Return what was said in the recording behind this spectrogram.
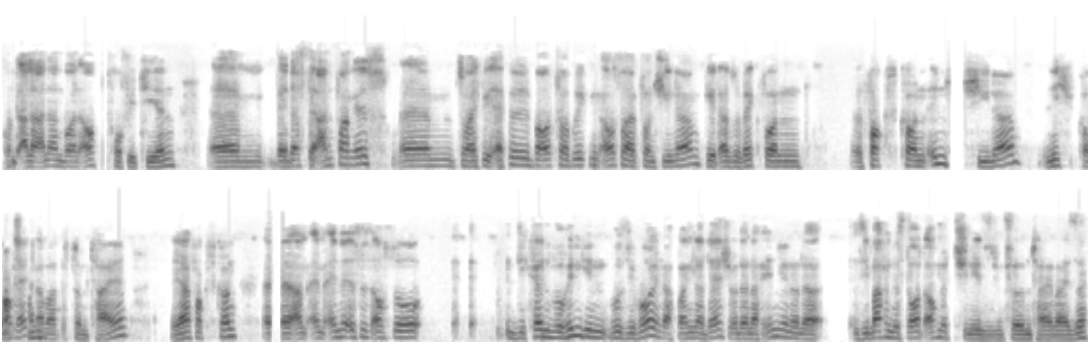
und alle anderen wollen auch profitieren. Ähm, wenn das der Anfang ist, ähm, zum Beispiel Apple baut Fabriken außerhalb von China, geht also weg von äh, Foxconn in China, nicht komplett, Foxconn. aber zum Teil. Ja, Foxconn. Äh, am, am, Ende ist es auch so, die können wohin gehen, wo sie wollen, nach Bangladesch oder nach Indien oder sie machen das dort auch mit chinesischen Firmen teilweise.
